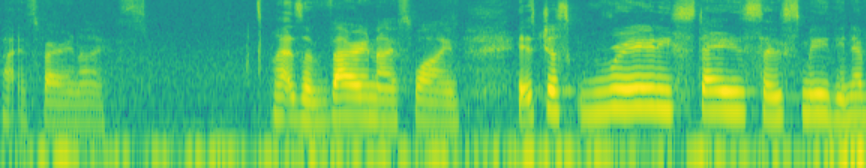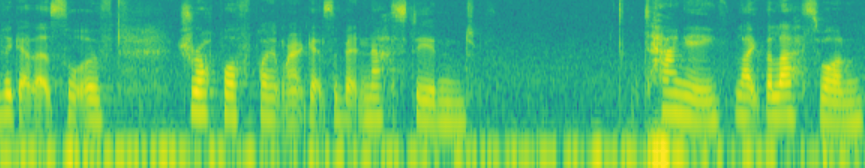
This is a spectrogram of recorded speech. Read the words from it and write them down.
That is very nice. That is a very nice wine. It just really stays so smooth. You never get that sort of drop off point where it gets a bit nasty and tangy like the last one.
